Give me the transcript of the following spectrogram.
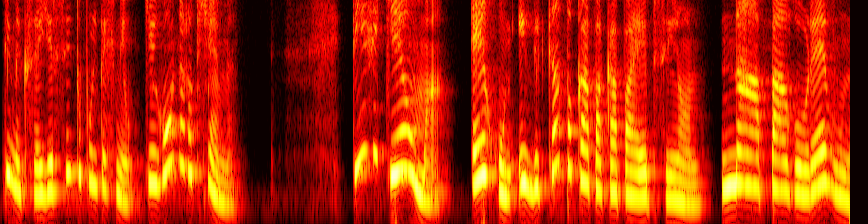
την εξέγερση του Πολυτεχνείου. Και εγώ αναρωτιέμαι, τι δικαίωμα έχουν ειδικά το ΚΚΕ να απαγορεύουν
